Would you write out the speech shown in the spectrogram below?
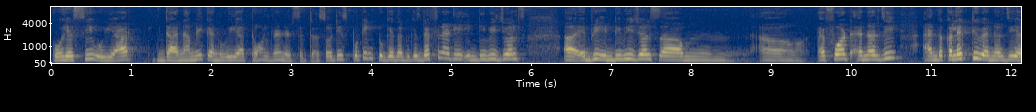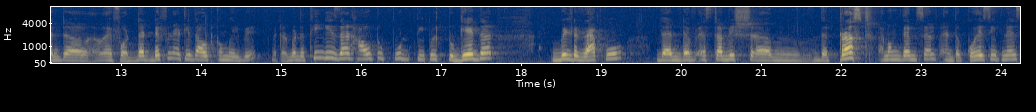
cohesive, we are dynamic and we are tolerant etc. So, it is putting together because definitely individuals, uh, every individual's um, uh, effort, energy and the collective energy and uh, effort that definitely the outcome will be better. But the thing is that how to put people together, build rapport then they establish um, the trust among themselves and the cohesiveness.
